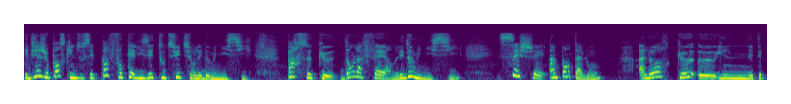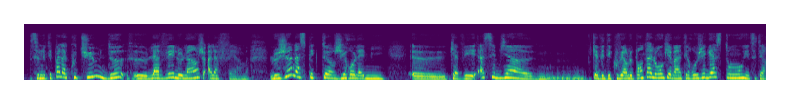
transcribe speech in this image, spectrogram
Eh bien, je pense qu'il ne s'est pas focalisé tout de suite sur les Dominici. Parce que dans la ferme des Dominici, séchait un pantalon alors que euh, ce n'était pas la coutume de euh, laver le linge à la ferme. Le jeune inspecteur Girolami, euh, qui avait assez bien, qui avait découvert le pantalon, qui avait interrogé Gaston, etc.,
